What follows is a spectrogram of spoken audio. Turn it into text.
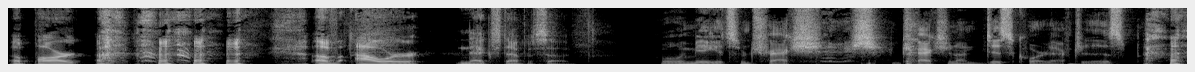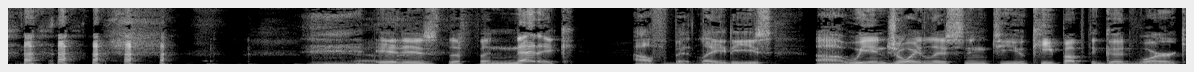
a part of our next episode. Well, we may get some traction traction on Discord after this. It is the phonetic alphabet, ladies. Uh, we enjoy listening to you. Keep up the good work.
